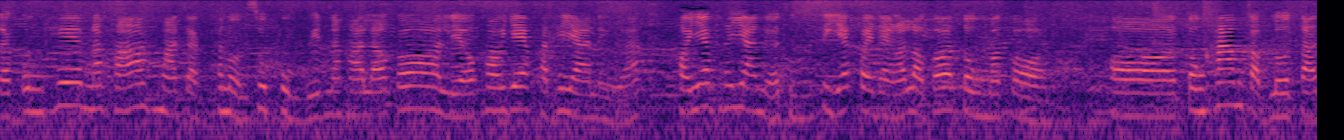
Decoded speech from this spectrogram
จากกรุงเทพนะคะ มาจากถนนสุขุมวิทนะคะ แล้วก็เลี้ยวเข้าแยกพัทยาเหนือ พอแยกพัทยาเหนือถึงสี่แยกไฟแดงแล้วเราก็ตรงมาก่อน พอตรงข้ามกับโลตัส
